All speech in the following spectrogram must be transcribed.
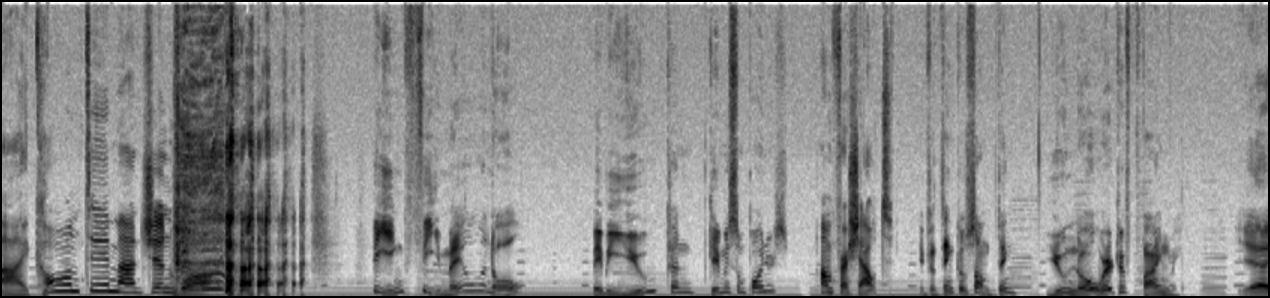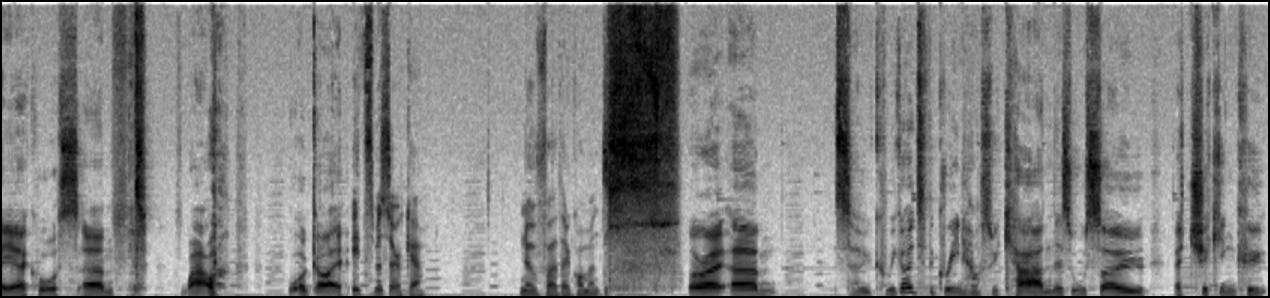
I can't imagine why. Being female and all. Maybe you can give me some pointers? I'm fresh out. If you think of something, you know where to find me. Yeah, yeah, of course. Um, wow. what a guy. It's Mazurka. No further comments. All right. Um, So can we go into the greenhouse? We can. There's also a chicken coop.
